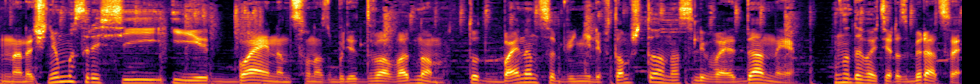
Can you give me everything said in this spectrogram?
Но начнем мы с России и Binance у нас будет два в одном. Тут Binance обвинили в том, что она сливает данные. Но ну, давайте разбираться.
